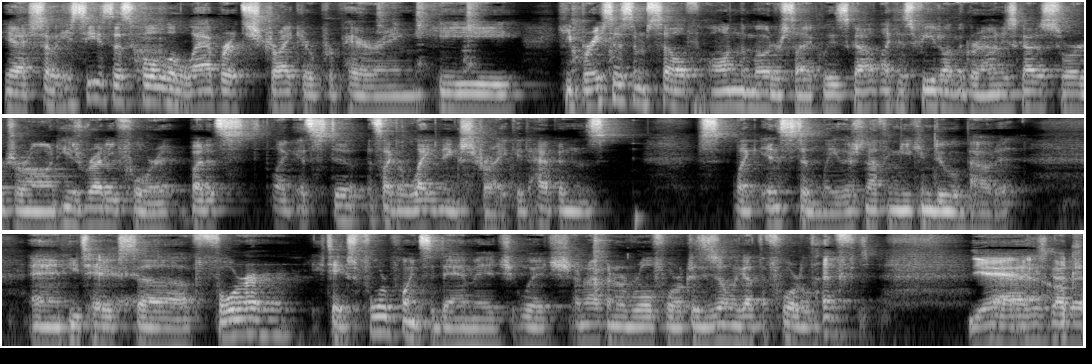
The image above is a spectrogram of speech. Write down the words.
yeah. So he sees this whole elaborate striker preparing. He he braces himself on the motorcycle. He's got like his feet on the ground. He's got his sword drawn. He's ready for it. But it's like it's still it's like a lightning strike. It happens like instantly. There's nothing you can do about it and he takes uh, four. He takes four points of damage, which I'm not going to roll for because he's only got the four left. Uh, he's got to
